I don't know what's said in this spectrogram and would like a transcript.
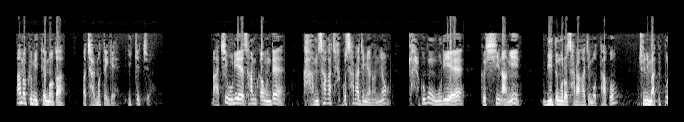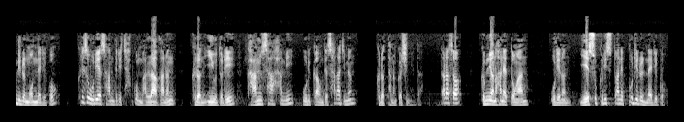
아마 그 밑에 뭐가 잘못된 게 있겠죠. 마치 우리의 삶 가운데 감사가 자꾸 사라지면은요, 결국은 우리의 그 신앙이 믿음으로 살아가지 못하고 주님 앞에 뿌리를 못 내리고 그래서 우리의 삶들이 자꾸 말라가는 그런 이유들이 감사함이 우리 가운데 사라지면 그렇다는 것입니다. 따라서 금년 한 해 동안 우리는 예수 그리스도 안에 뿌리를 내리고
